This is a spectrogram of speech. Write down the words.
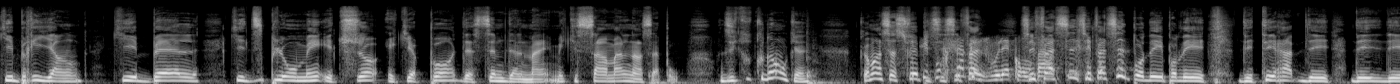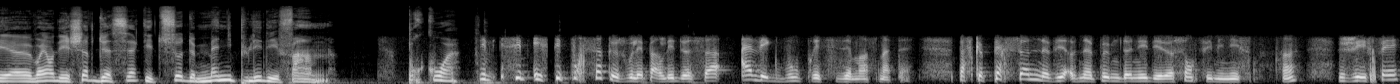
qui est brillante, qui est belle, qui est diplômée et tout ça, et qui a pas d'estime d'elle-même, mais qui se sent mal dans sa peau. On dit, donc, Comment ça se fait? C'est facile, c'est facile pour des pour des des des des, des euh, voyons des chefs de secte et tout ça de manipuler des femmes. Pourquoi? Et c'est pour ça que je voulais parler de ça avec vous précisément ce matin. Parce que personne ne, ne peut me donner des leçons de féminisme. Hein? J'ai fait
